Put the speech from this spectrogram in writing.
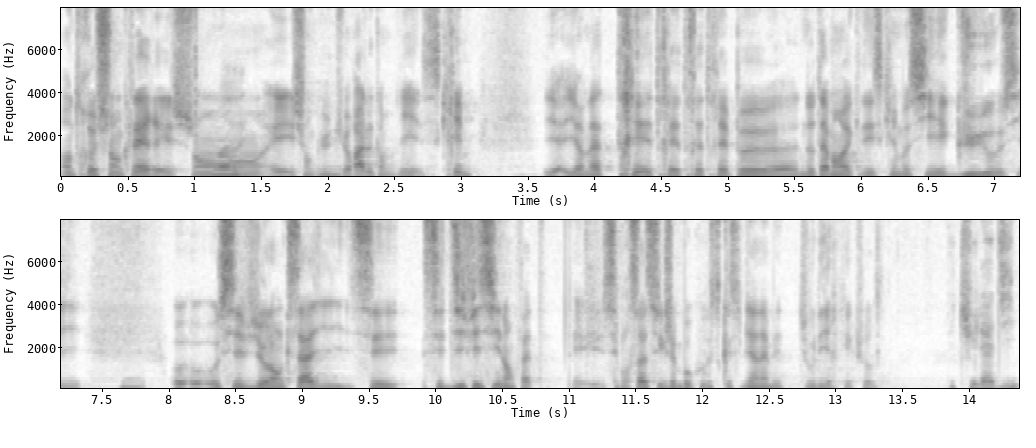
entre chant clair et chant, et chant cultural, comme on dit, et scream. Il y, en a très très très très peu, euh, notamment avec des screams aussi aigus, aussi, Mm. au- au- aussi violents que ça. C'est difficile en fait. Et c'est pour ça aussi que j'aime beaucoup parce que c'est bien aimé. Tu voulais dire quelque chose? Tu l'as dit,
